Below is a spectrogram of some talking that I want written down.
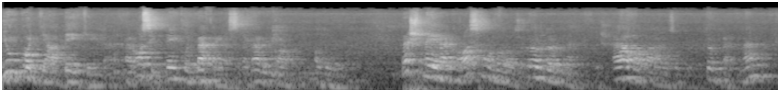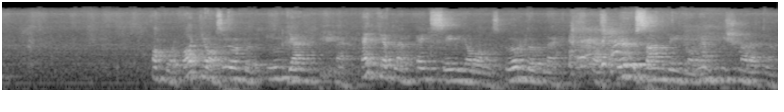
Nyugodjál békében, mert azt hitték, hogy befejezte velük a, a dolgot. Testvérek, ha azt mondod az ördögnek, és elhatározod, hogy többet nem, akkor adja az ördög ingyen, mert egyetlen egy célja van az ördögnek, az ő szándéka nem ismeretlen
